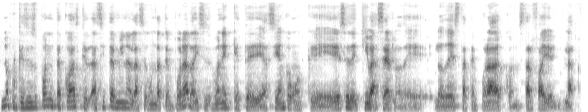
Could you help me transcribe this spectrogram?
No, porque se supone, ¿te acuerdas que así termina la segunda temporada? Y se supone que te hacían como que ese de qué iba a ser lo de, lo de esta temporada con Starfire y Black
